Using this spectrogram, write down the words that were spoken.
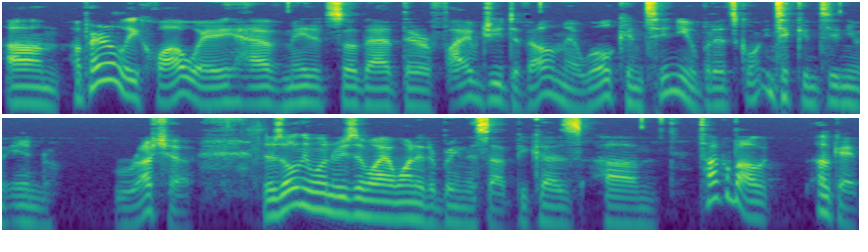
Um, apparently, Huawei have made it so that their 5G development will continue, but it's going to continue in Russia. There's only one reason why I wanted to bring this up because um, talk about okay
